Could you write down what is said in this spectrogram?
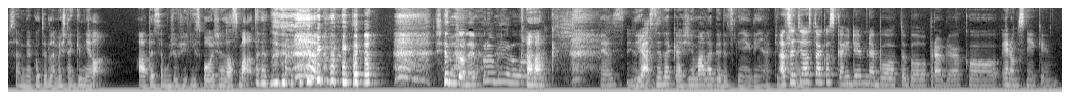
jsem jako tyhle myšlenky měla. A teď se můžeme všichni společně zasmát. že to neproběhlo. Tak. Jasně. Jasně, tak každý má tak vždycky někdy nějaký. A cítila jsi to jako s každým, nebo to bylo opravdu jako jenom s někým?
